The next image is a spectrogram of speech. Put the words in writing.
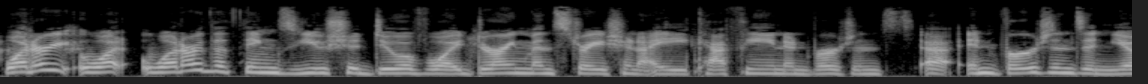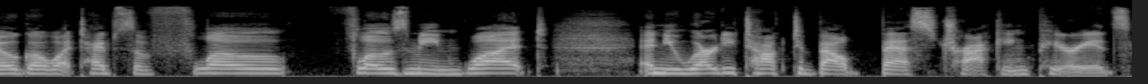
What are you, what what are the things you should do avoid during menstruation, i.e., caffeine inversions, uh, inversions in yoga? What types of flow flows mean what? And you already talked about best tracking periods.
